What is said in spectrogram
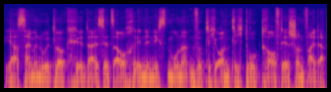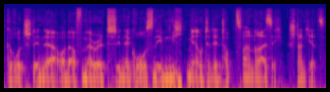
ja, Simon Whitlock, äh, da ist jetzt auch in den nächsten Monaten wirklich ordentlich Druck drauf. Der ist schon weit abgerutscht in der Order of Merit, in der großen eben nicht mehr unter den Top 32, stand jetzt.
